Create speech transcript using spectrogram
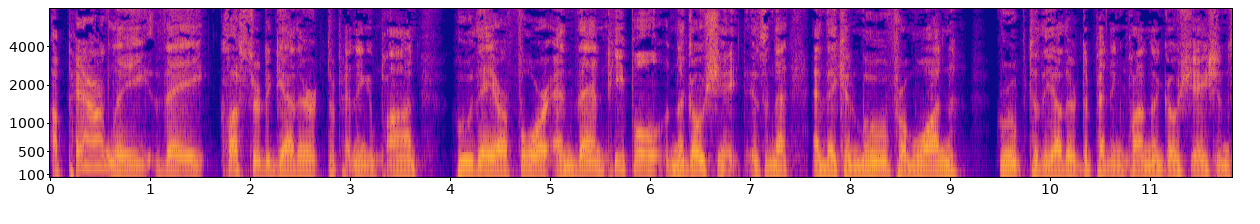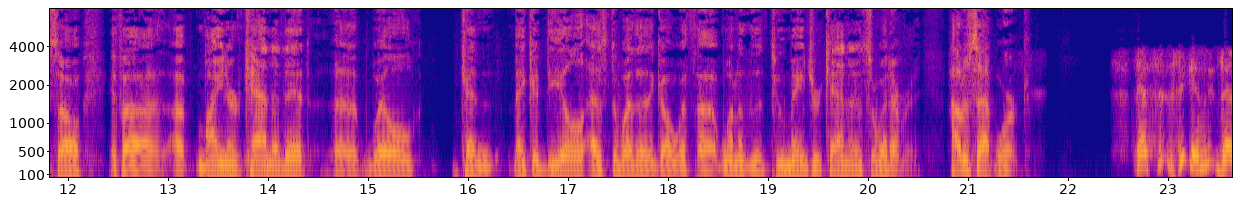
apparently they cluster together depending upon who they are for, and then people negotiate, isn't that? And they can move from one group to the other depending upon negotiation. So if a, a minor candidate uh, will can make a deal as to whether they go with uh, one of the two major candidates or whatever. How does that work? That's in the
